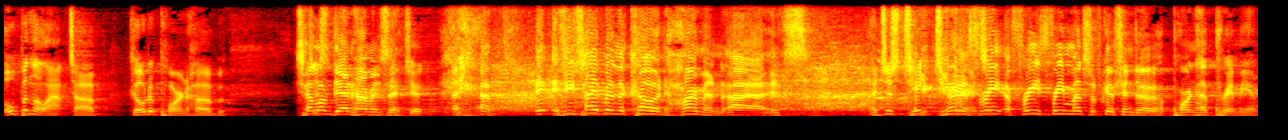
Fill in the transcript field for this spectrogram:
open the laptop, go to Pornhub. Tell Just- them Dan Harmon sent you. Uh, if you type in the code Harmon, uh, it's And just take you, you get a turns. free a free three month subscription to Pornhub Premium.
